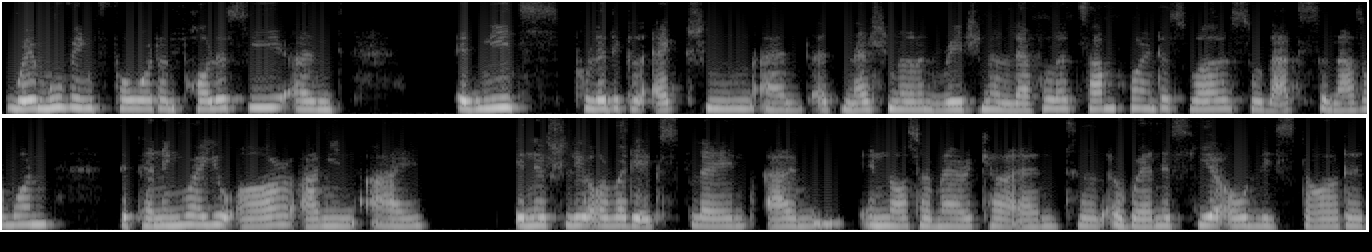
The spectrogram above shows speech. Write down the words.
we're moving forward on policy and it needs political action and at national and regional level at some point as well. So that's another one, depending where you are. I mean, I initially already explained I'm in North America and uh, awareness here only started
